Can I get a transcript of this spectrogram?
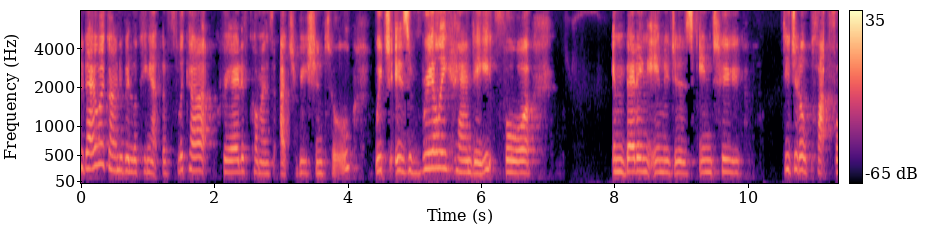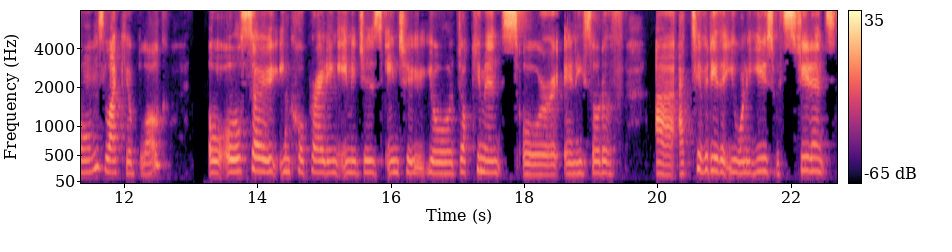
Today we're going to be looking at the Flickr Creative Commons attribution tool, which is really handy for embedding images into digital platforms like your blog, or also incorporating images into your documents or any sort of uh, activity that you want to use with students,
